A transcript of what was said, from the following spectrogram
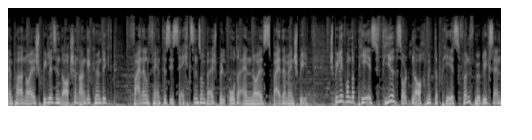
Ein paar neue Spiele sind auch schon angekündigt. Final Fantasy 16 zum Beispiel oder ein neues Spider-Man-Spiel. Spiele von der PS4 sollten auch mit der PS5 möglich sein.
